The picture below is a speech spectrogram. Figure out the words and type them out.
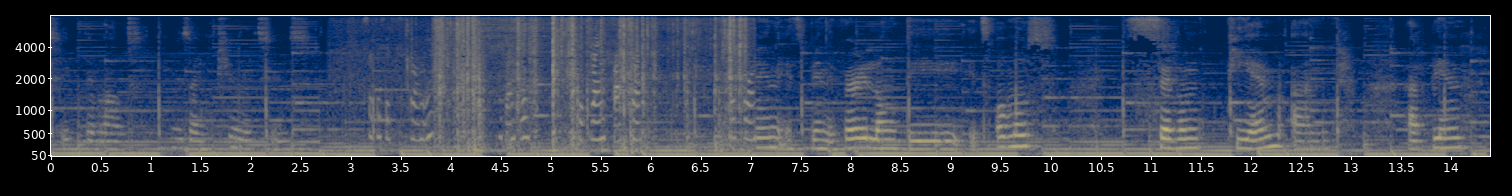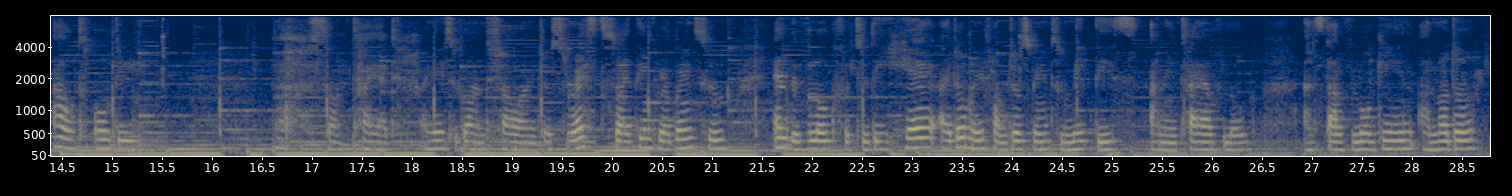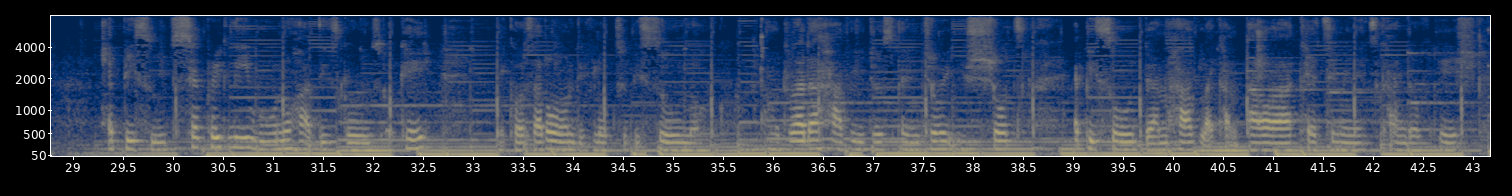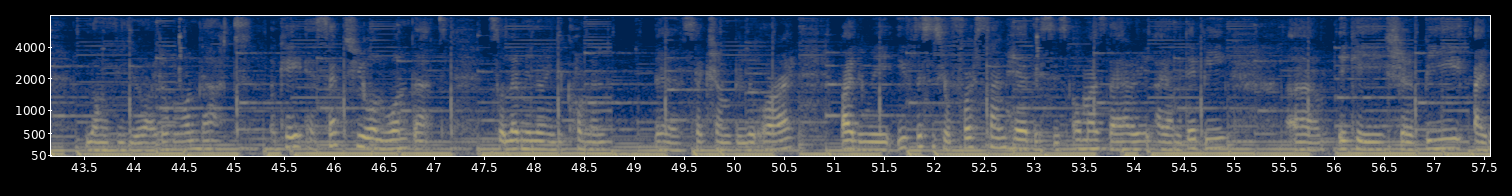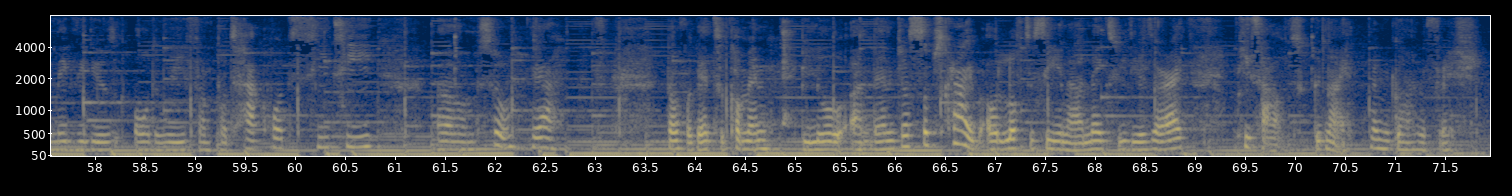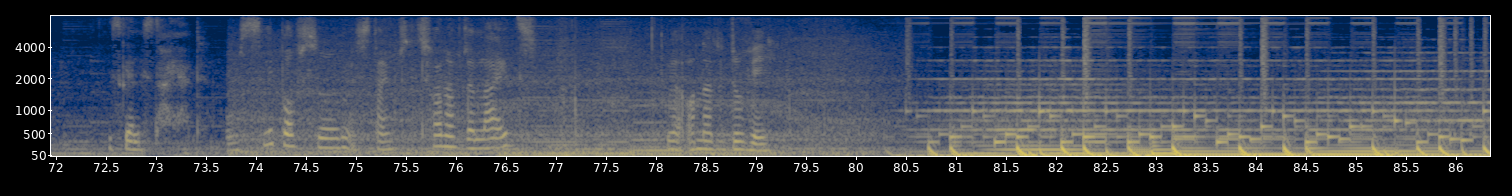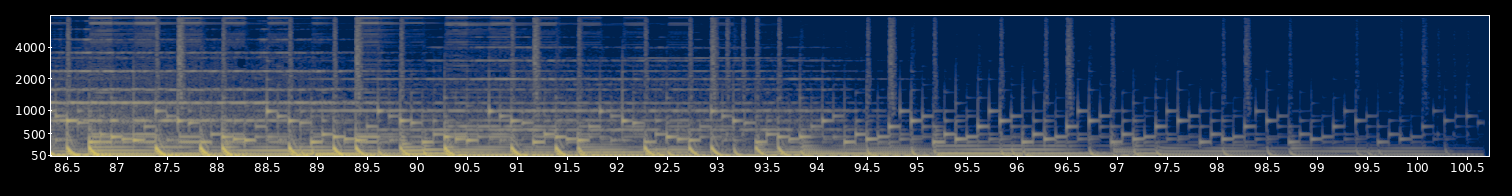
Take them out. These are impurities. It's been a very long day. It's almost 7 p.m. and I've been out all day. So I'm tired. I need to go and shower and just rest. So I think we're going to end the vlog for today here. I don't know if I'm just going to make this an entire vlog and start vlogging another episode separately we will know how this goes okay? Because i don't want the vlog to be so long. I would rather have you just enjoy a short episode than have like an hour 30 minutes kind of ish long video. I don't want that okay? Except you all want that. So let me know in the comment uh, section below all right by the way if this is your first time here this is oma's diary. I am debbie um, aka chef b i make videos all the way from port harcourt city. Um, so yeah. Don't forget to comment below and then just subscribe. I would love to see you in our next videos all right peace out. Good night. Let me go and refresh. This girl is tired. Sleep off soon. It's time to turn off the lights. We're under the duvet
